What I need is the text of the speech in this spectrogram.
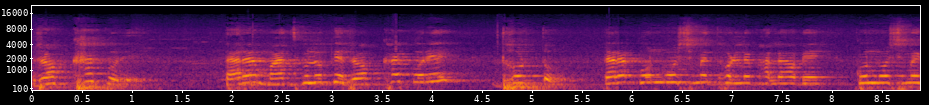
রক্ষা করে, তারা মাছগুলোকে রক্ষা করে ধরতো। তারা কোন মৌসুমে ধরলে ভালো হবে, কোন মৌসুমে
